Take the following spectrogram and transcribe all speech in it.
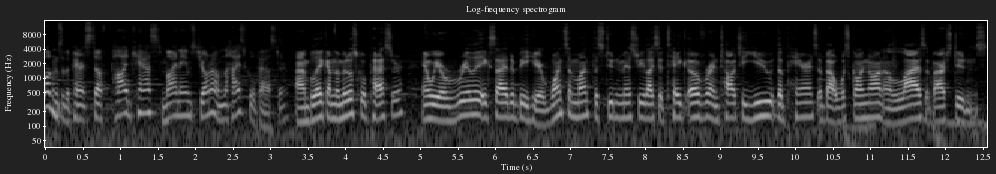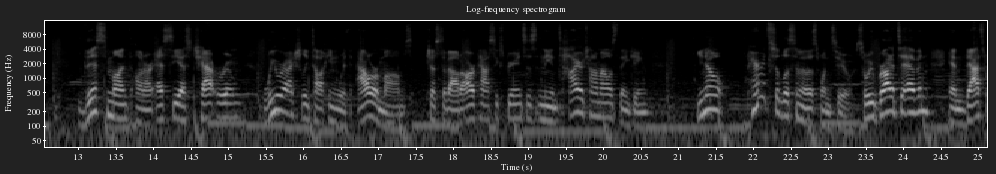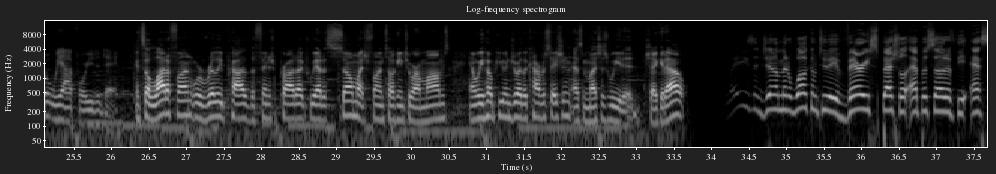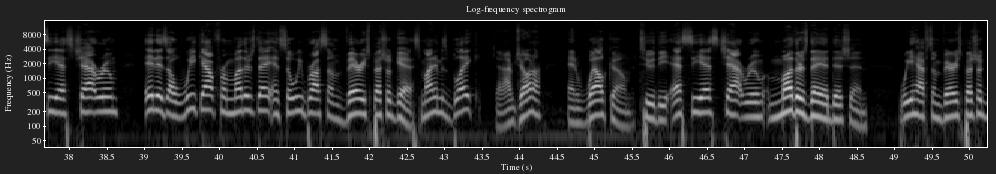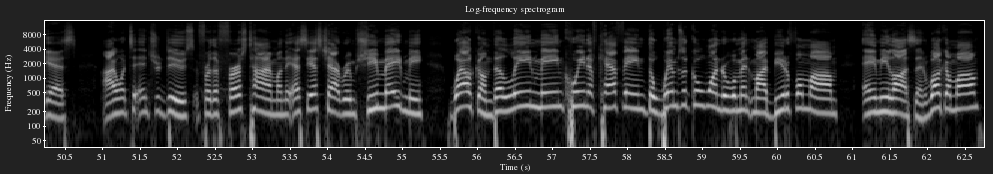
Welcome to the Parent Stuff Podcast. My name's Jonah. I'm the high school pastor. I'm Blake. I'm the middle school pastor, and we are really excited to be here. Once a month, the student ministry likes to take over and talk to you, the parents, about what's going on in the lives of our students. This month on our SCS chat room, we were actually talking with our moms just about our past experiences, and the entire time I was thinking, you know, parents should listen to this one too. So we brought it to Evan, and that's what we have for you today. It's a lot of fun. We're really proud of the finished product. We had so much fun talking to our moms, and we hope you enjoy the conversation as much as we did. Check it out. Ladies and gentlemen, welcome to a very special episode of the SCS chat room. It is a week out from Mother's Day, and so we brought some very special guests. My name is Blake, And I'm Jonah. and welcome to the SCS chat room Mother's Day edition. We have some very special guests. I want to introduce for the first time on the SCS chat room, she made me welcome the lean, mean queen of caffeine, the whimsical Wonder Woman, my beautiful mom, Amy Lawson. Welcome, mom.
